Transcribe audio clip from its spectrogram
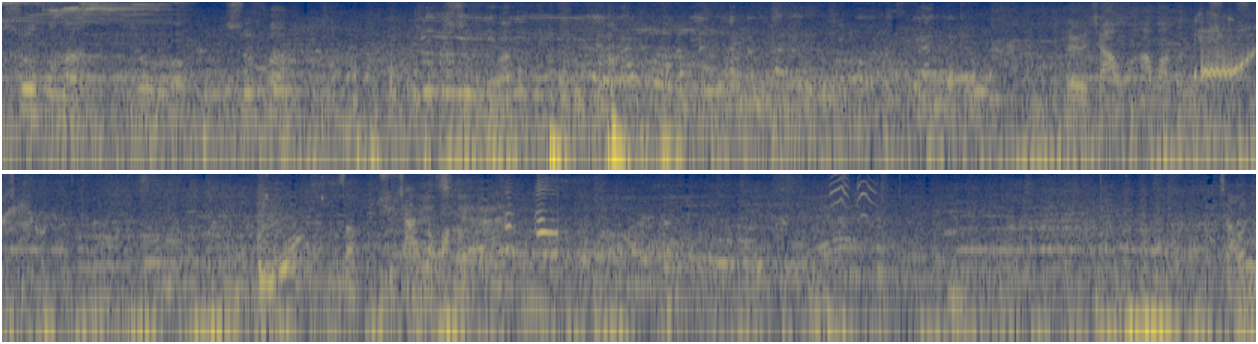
舒服吗？舒服，舒服啊。舒服吗？舒服。那个夹娃娃的那舒服夹。走，去夹个娃娃。找你。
